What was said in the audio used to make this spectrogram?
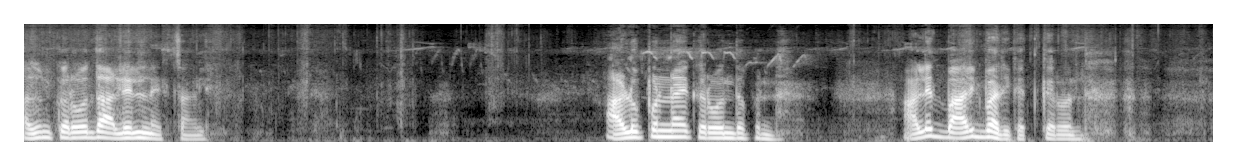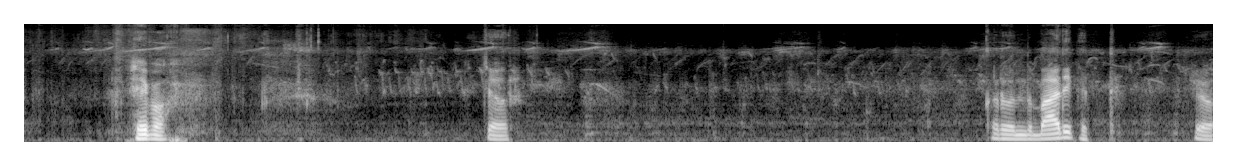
अजून करवंद आलेली नाहीत चांगली. आळू पण नाही करवंद पण नाही. आलेत बारीक बारीक आहेत करवंद. हे बा त्यावर करवंद बारीक आहेत. हे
